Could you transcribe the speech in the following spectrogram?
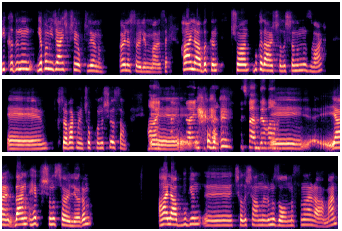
bir kadının yapamayacağı hiçbir şey yok Tülay Hanım. Öyle söyleyeyim ben size. Hala bakın şu an bu kadar çalışanımız var. Ee, kusura bakmayın çok konuşuyorsam. Hayır, gayet güzel. Lütfen devam. ee, yani ben hep şunu söylüyorum. Hala bugün e, çalışanlarımız olmasına rağmen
